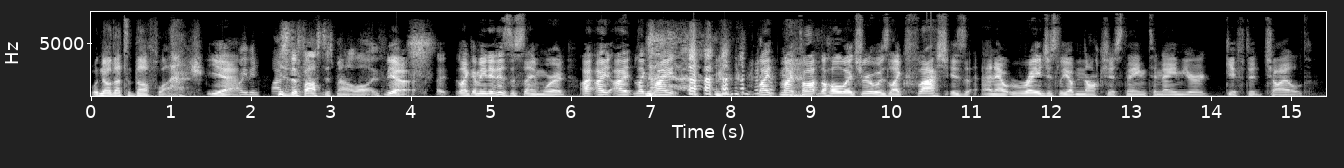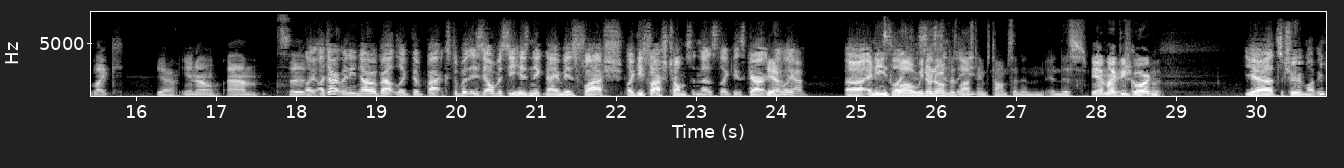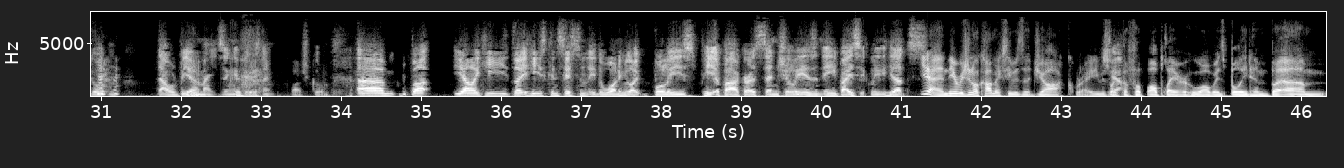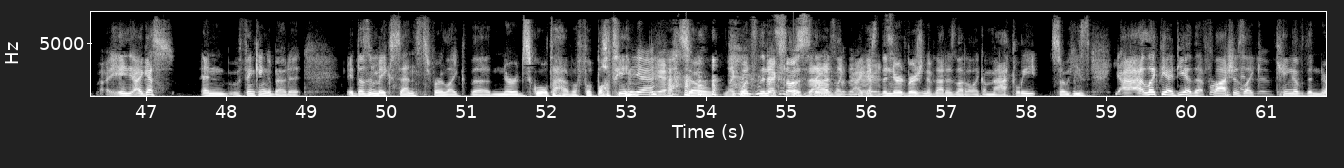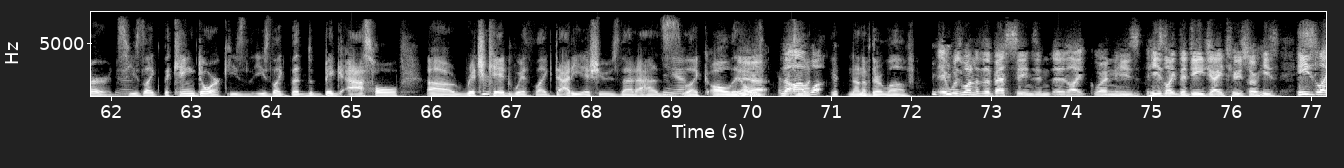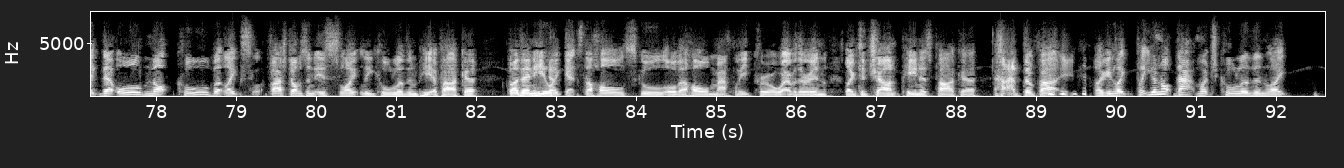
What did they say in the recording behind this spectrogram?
Well, no, that's the Flash. yeah Oh, you mean Flash He's the fastest man alive. yeah like i mean it is the same word i i, I like my my my thought the whole way through was like flash is an outrageously obnoxious thing to name your gifted child like Yeah. you know um so Like I don't really know about like the backstory, but it's obviously his nickname is Flash. Like he's Flash Thompson. That's like his character. Yeah. Like, yeah. Uh, and he's like. well, we don't know if his last name's Thompson in in this. yeah it might be gordon but- Yeah, it's true. It might be Gordon. that would be Yeah, amazing if it was be. named Flash Gordon. Um, but yeah, like he, like he's consistently the one who like bullies Peter Parker, essentially, isn't he? Basically, that's Yeah, in the original comics, he was a jock, right? He was like Yeah. the football player who always bullied him. But um, I, I guess, and thinking about it, it doesn't make sense for like the nerd school to have a football team. Yeah. yeah So like, what's the next so closest thing? Is like, the I guess the nerd version of that is that like a mathlete. So he's, yeah, I like the idea that More Flash is like king of the nerds. Yeah. He's like the king dork. He's he's like the the big asshole, uh, rich kid with like daddy issues that has Yeah. like all the all his No, uh, money, what- none of their love. It was one of the best scenes in uh, like when he's he's like the DJ too. So he's he's like they're all not cool, but like Sl- Flash Thompson is slightly cooler than Peter Parker. But then he Yeah. like gets the whole school or the whole mathlete crew or whatever they're in like to chant penis Parker at the party. like and like, but you're not that much cooler than like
